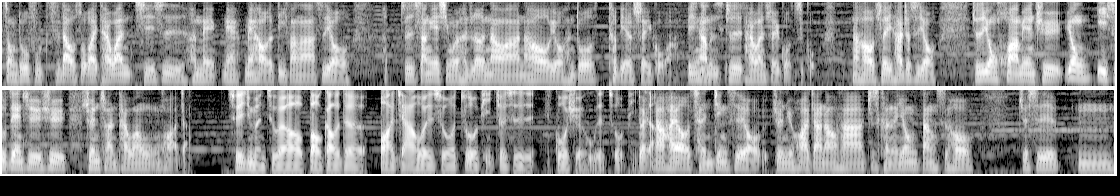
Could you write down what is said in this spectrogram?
总督府知道说，哎，台湾其实是很美美美好的地方啊，是有就是商业行为很热闹啊，然后有很多特别的水果啊，毕竟他们就是台湾水果之国。然后，所以他就是有，就是用画面去用艺术这件事去宣传台湾文化这样。所以你们主要报告的画家或者说作品就是郭雪湖的作品。对，然后还有陈静是有就女画家，然后她就是可能用当时候就是嗯，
